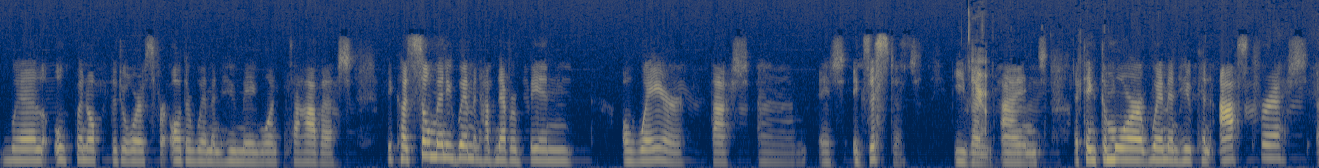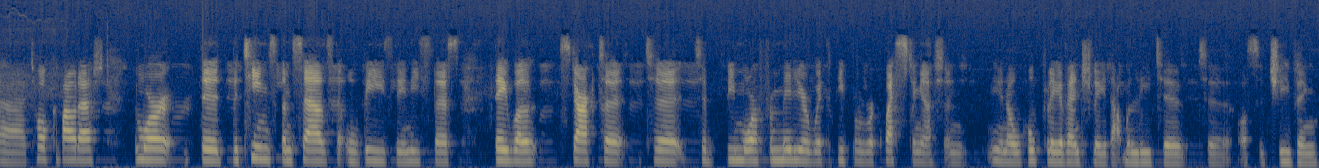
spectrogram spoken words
will open up the doors for other women who may want to have it. Because so many women have never been aware that um, it existed even yeah. and i think the more women who can ask for it uh, talk about it the more the, the teams themselves the obs the anaesthetists they will start to, to to be more familiar with people requesting it and you know hopefully eventually that will lead to to us achieving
